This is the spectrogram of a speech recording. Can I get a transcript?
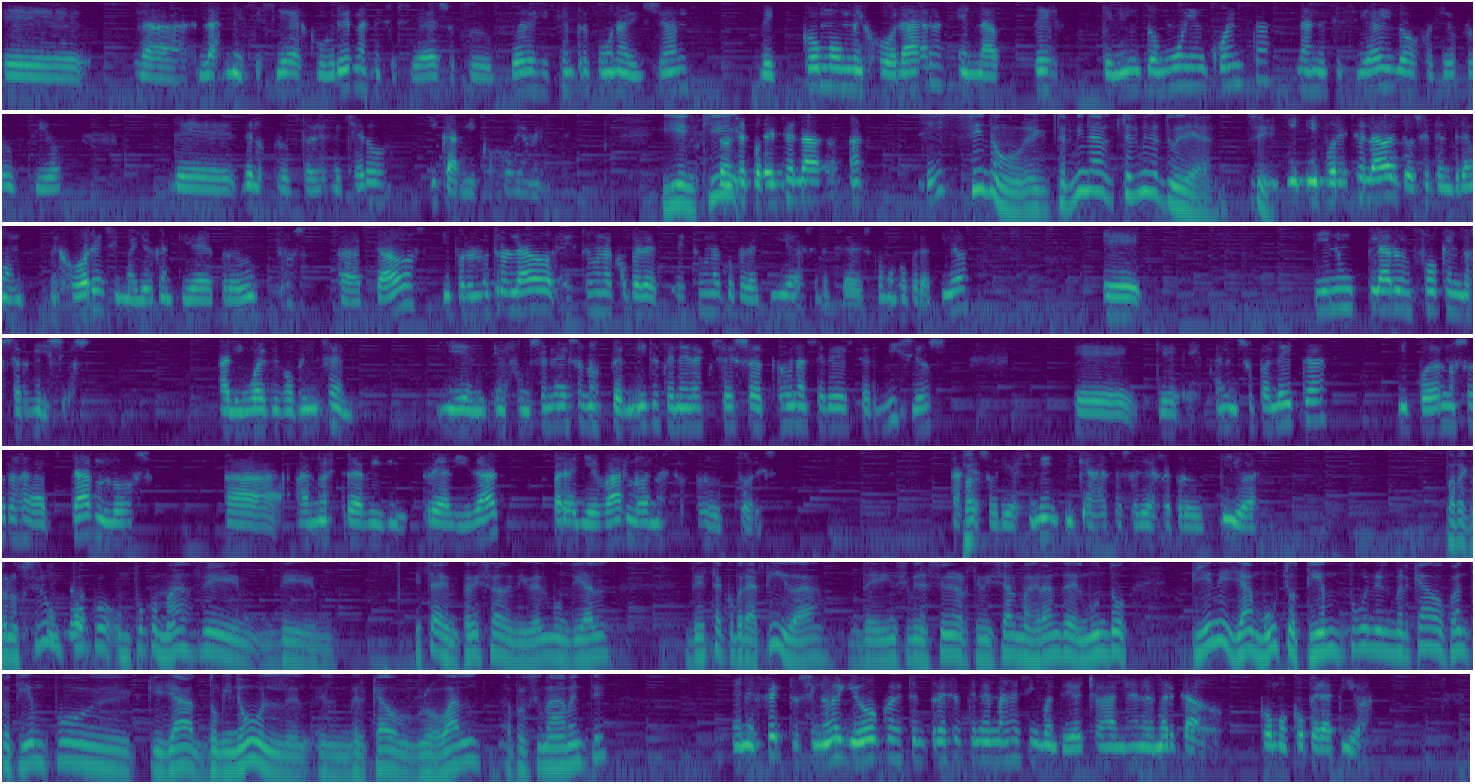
eh, las necesidades, cubrir las necesidades de sus productores y siempre con una visión de cómo mejorar en la teniendo muy en cuenta las necesidades y los objetivos productivos de, los productores lecheros y cárnicos, obviamente. ¿Y en qué? Entonces, por ese lado... ¿ah? ¿Sí? Sí, no, eh, termina, termina tu idea. Sí. Y, y por ese lado, entonces tendremos mejores y mayor cantidad de productos adaptados y por el otro lado esto es una cooperativa, esto es una cooperativa como cooperativa eh, tiene un claro enfoque en los servicios al igual que Coprincem y en, función de eso nos permite tener acceso a toda una serie de servicios eh, que están en su paleta y poder nosotros adaptarlos a, a nuestra realidad para llevarlo a nuestros productores asesorías genéticas, asesorías reproductivas. Para conocer un poco, un poco más de, esta empresa de nivel mundial, de esta cooperativa de inseminación artificial más grande del mundo, ¿tiene ya mucho tiempo en el mercado? ¿Cuánto tiempo eh, que ya dominó el, mercado global aproximadamente? En efecto, si no me equivoco, esta empresa tiene más de 58 años en el mercado como cooperativa.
